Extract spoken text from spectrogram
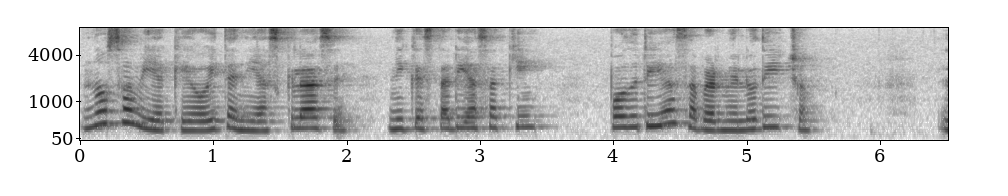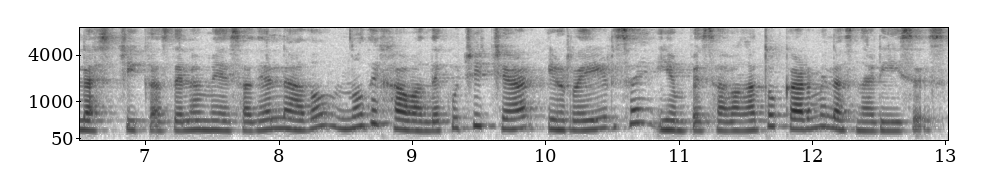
No sabía que hoy tenías clase, ni que estarías aquí. Podrías habérmelo dicho. Las chicas de la mesa de al lado no dejaban de cuchichear y reírse y empezaban a tocarme las narices.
